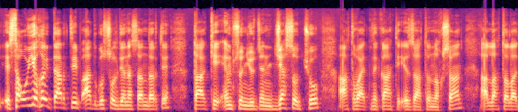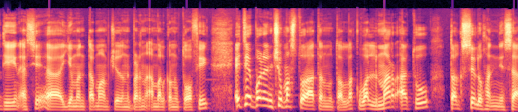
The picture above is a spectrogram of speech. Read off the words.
أسۍ تھاوو یِہوے ترتیٖب اَتھ غسُل دِنَس اَنٛدر تہِ تاکہِ أمۍ سُنٛد یُس زَن جسٕد چھُ اَتھ واتہِ نہٕ کانٛہہ تہِ عزا تہٕ نۄقصان اللہ تعالیٰ دِیِنۍ اَسہِ یِمن تمام چیٖزن پٮ۪ٹھ عمل کرنُک توفیٖق۔ یِتھٕے پٲٹھۍ چھُ مستوٗراتن مُتعلق وَل مر اتھوٗ تغسِل ہنسا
